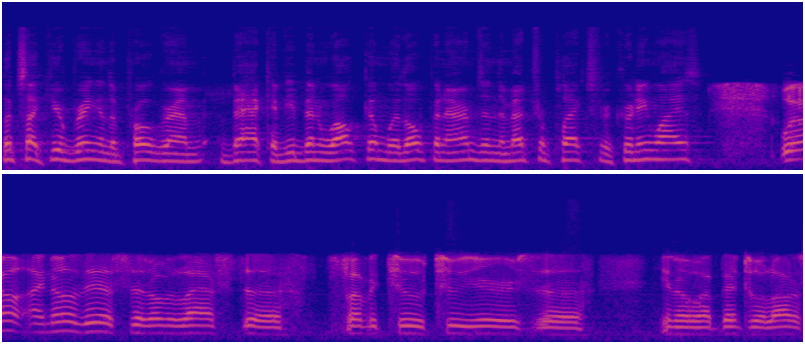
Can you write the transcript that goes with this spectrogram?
looks like you're bringing the program back. Have you been welcomed with open arms in the Metroplex recruiting wise? Well, I know this that over the last uh, probably two two years, uh, you know, I've been to a lot of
